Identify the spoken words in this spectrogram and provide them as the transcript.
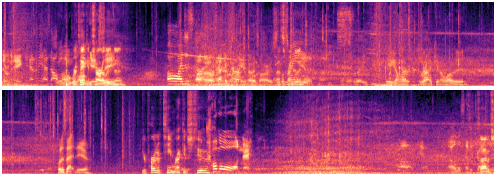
There was an egg. Enemy has Alpha. Well, Oh, we're taking Charlie C. then. Oh, I just got Uh-oh, it. that was oh, it's ours. That's Let's friendly. do. Hey, y'all are wrecking. I love it. What does that do? You're part of Team Wreckage too. Come on! Oh, man. I almost had a drop. Savage,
